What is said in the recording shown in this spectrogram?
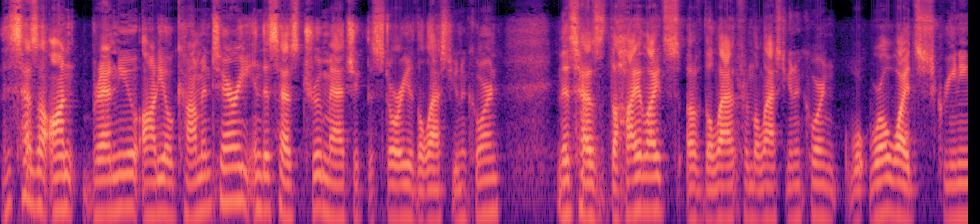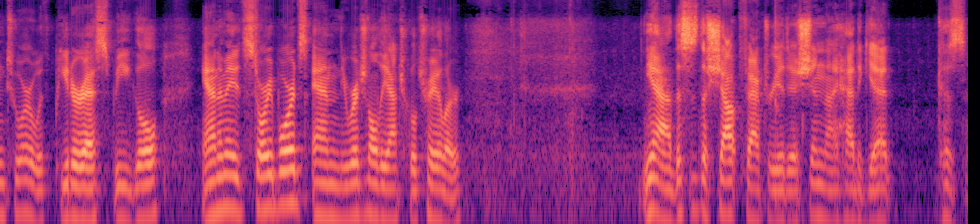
This has a on brand new audio commentary, and this has True Magic: The Story of the Last Unicorn. This has the highlights of the from the Last Unicorn worldwide screening tour with Peter S. Beagle, animated storyboards, and the original theatrical trailer. Yeah, this is the Shout Factory edition I had to get because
